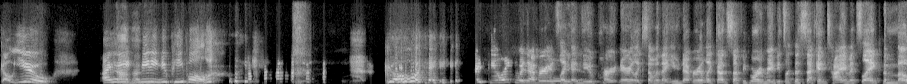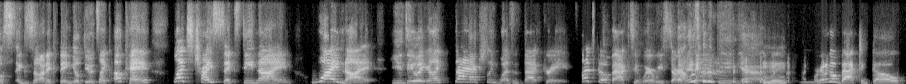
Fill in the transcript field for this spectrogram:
go you I hate honey. meeting new people go away I feel like whenever it's like a new partner, like someone that you never like done stuff before, or maybe it's like the second time, it's like the most exotic thing you'll do. It's like, okay, let's try 69. Why not? You do it, you're like, that actually wasn't that great. Let's go back to where we started. That was gonna be yeah. Mhm. We're gonna go back to go.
